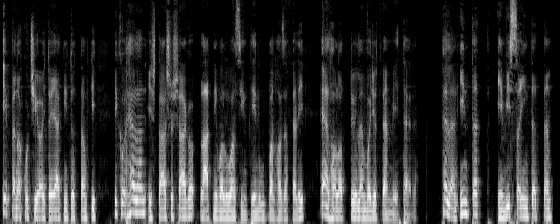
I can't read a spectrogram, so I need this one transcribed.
Éppen a kocsi ajtaját nyitottam ki, mikor Helen és társasága látnivalóan szintén útban hazafelé, elhaladt tőlem vagy ötven méterre. Helen intett, én visszaintettem,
